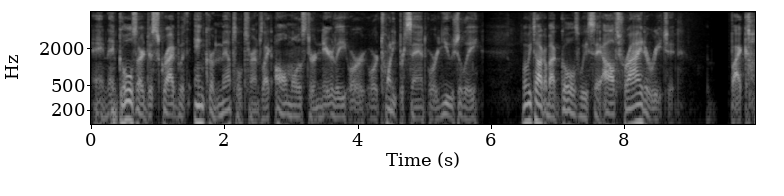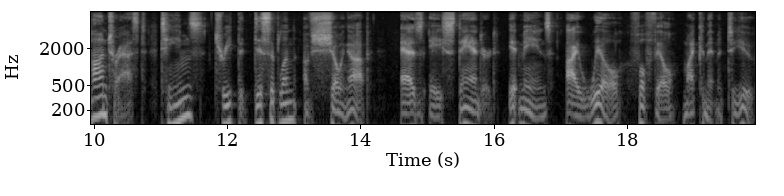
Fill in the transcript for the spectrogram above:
And, and goals are described with incremental terms like almost or nearly or, or 20% or usually. When we talk about goals, we say, I'll try to reach it. By contrast, teams treat the discipline of showing up as a standard. It means I will fulfill my commitment to you.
